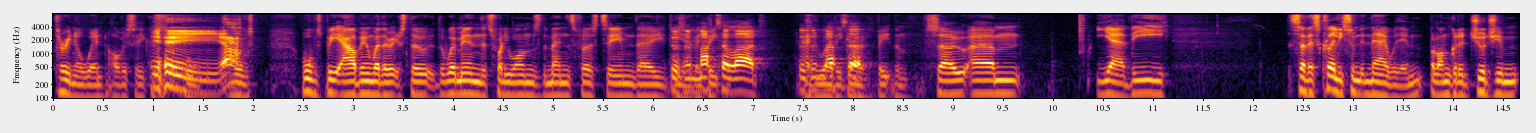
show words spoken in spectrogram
three 0 win obviously because Yeah. Wolves, Wolves beat Albion whether it's the the women, the twenty ones, the men's first team they Doesn't know, they beat matter, lad. Doesn't everywhere they matter. go beat them. So um, yeah the. So there's clearly something there with him, but I'm going to judge him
